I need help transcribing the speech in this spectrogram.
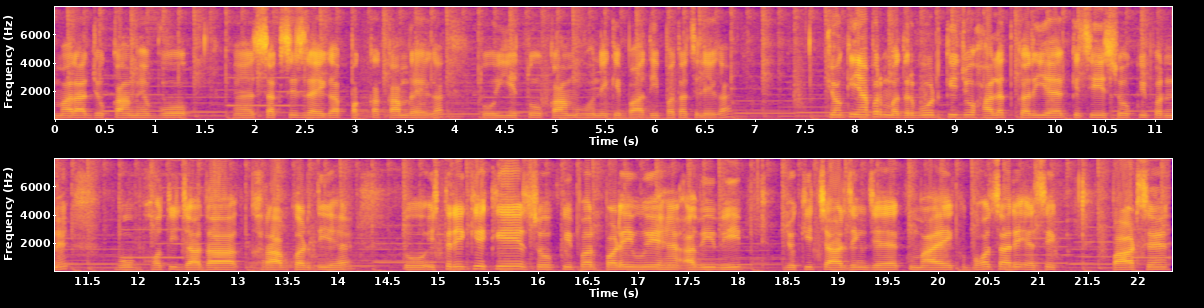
हमारा जो काम है वो सक्सेस रहेगा, पक्का काम रहेगा। तो ये तो काम होने के बाद ही पता चलेगा। क्योंकि यहाँ पर मदरबोर्ड की जो हालत करी है किसी शॉपकीपर ने, वो बहुत ही ज़्यादा ख़राब कर दी है। तो इस तरीके के शॉपकीपर पड़े हुए हैं अभी भी, जो कि चार्जिंग जैक माइक बहुत सारे ऐसे पार्ट्स हैं,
